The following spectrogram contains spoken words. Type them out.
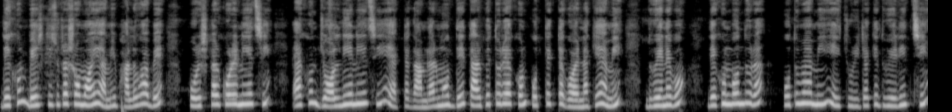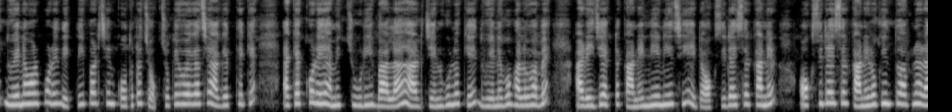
দেখুন, বেশ কিছুটা সময় আমি ভালোভাবে পরিষ্কার করে নিয়েছি। এখন জল নিয়ে নিয়েছি একটা গামলার মধ্যে। তার ভেতরে এখন প্রত্যেকটা গয়নাকে আমি ধুয়ে নেব। দেখুন বন্ধুরা প্রথমে আমি এই চুড়িটাকে ধুয়ে নিচ্ছি। ধুয়ে নেওয়ার পরে দেখতেই পারছেন কতটা চকচকে হয়ে গেছে আগের থেকে। এক এক করে আমি চুড়ি, বালা আর চেনগুলোকে ধুয়ে নেব ভালোভাবে। আর এই যে একটা কানের নিয়ে নিয়েছি, এটা অক্সিডাইসের কানের। অক্সিডাইসের কানেরও কিন্তু আপনারা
